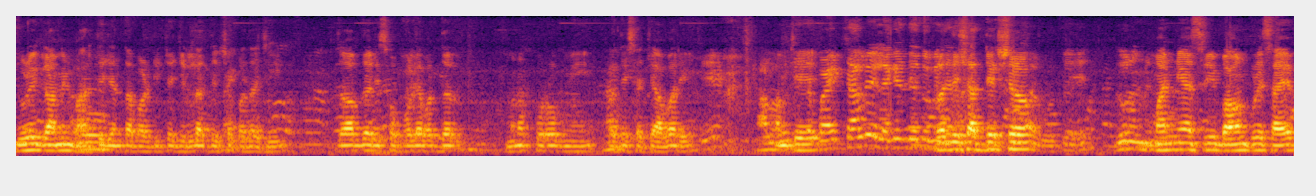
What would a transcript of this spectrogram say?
धुळे ग्रामीण भारतीय जनता पार्टीच्या जिल्हाध्यक्षपदाची जबाबदारी सोपवल्याबद्दल मनपूर्वक मी प्रदेशाचे आभारी आहे. आमचे प्रदेशाध्यक्ष मान्य श्री बावनकुळे साहेब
